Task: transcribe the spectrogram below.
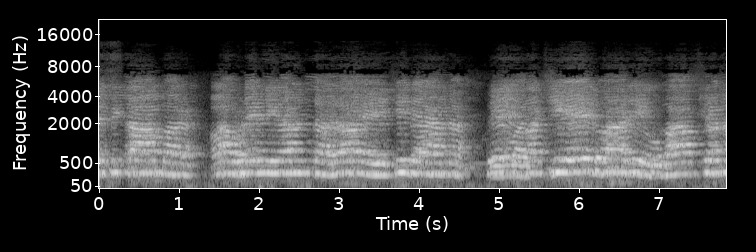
काचे पितांबर आवडे निरंतर हेची ध्यान. देवाची द्वारे उभा क्षण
